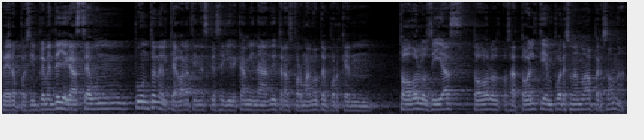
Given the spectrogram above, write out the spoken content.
pero pues simplemente llegaste a un punto en el que ahora tienes que seguir caminando y transformándote porque todos los días, todos los, o sea, todo el tiempo eres una nueva persona.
